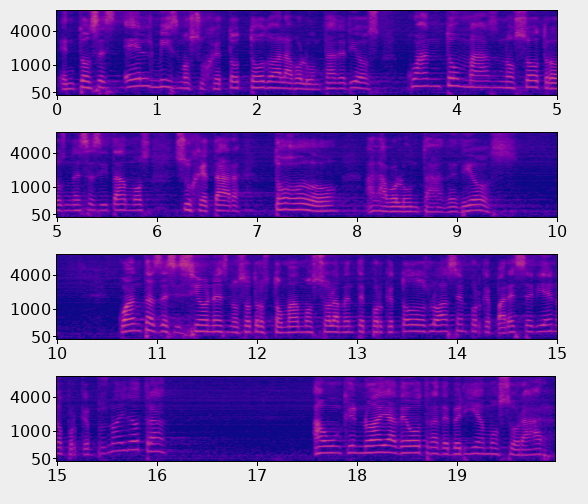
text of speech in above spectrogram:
Entonces él mismo sujetó todo a la voluntad de Dios. ¿Cuánto más nosotros necesitamos sujetar todo a la voluntad de Dios? ¿Cuántas decisiones nosotros tomamos solamente porque todos lo hacen, porque parece bien o porque pues no hay de otra? Aunque no haya de otra, deberíamos orar.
